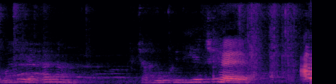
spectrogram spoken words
আমাদের একা না চানুকে দিয়েছে। হ্যাঁ। আর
